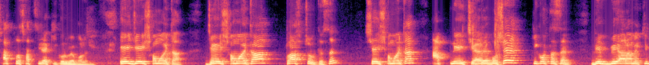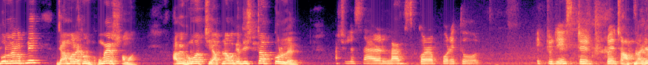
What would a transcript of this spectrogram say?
ছাত্রছাত্রীরা কি করবে বলেন? এই যে সময়টা যেই সময়টা ক্লাস চলতেছে সেই সময়টা আপনি এই চেয়ারে বসে কি করতেছেন? দিব্যি আরামে কি বললেন আপনি? যে আমার এখন ঘুমের সময়। আমি ঘুমাচ্ছি আপনি আমাকে ডিস্টার্ব করলেন। আসলে স্যার লাঞ্চ করার পরে তো একটু রেস্টের প্রয়োজন। আপনাকে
